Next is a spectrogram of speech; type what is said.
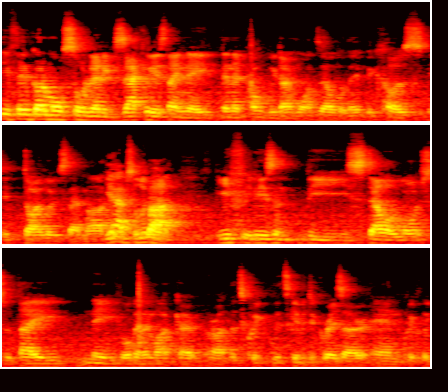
if they've got them all sorted out exactly as they need, then they probably don't want Zelda there because it dilutes that market. yeah, absolutely. But if it isn't the stellar launch that they need, well, then they might go, all right, let's quick, let's give it to Grezzo and quickly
